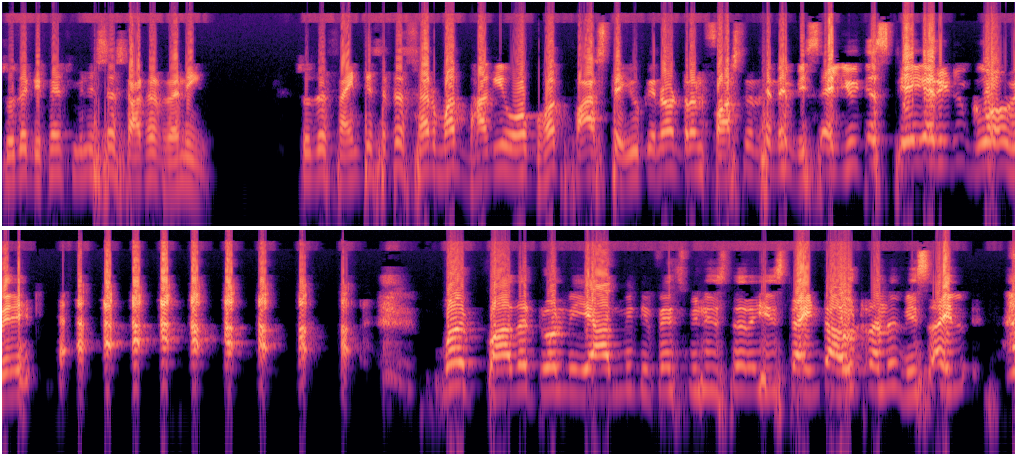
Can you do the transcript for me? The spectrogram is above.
So the defense minister started running. So the scientist said, Sir, mat bhagi, wo bahut fast hai. You cannot run faster than a missile. You just stay here, it will go away. My father told me, yeah, me defense minister, he is trying to outrun a missile.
